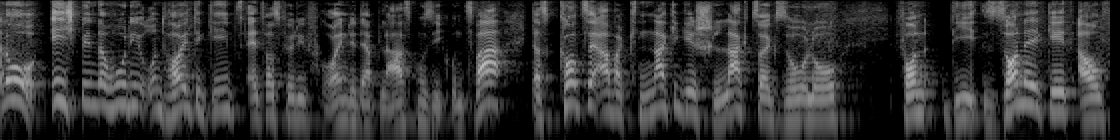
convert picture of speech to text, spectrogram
Hallo, ich bin der Rudi und heute gibt's etwas für die Freunde der Blasmusik. Und zwar das kurze, aber knackige Schlagzeug-Solo von Die Sonne geht auf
